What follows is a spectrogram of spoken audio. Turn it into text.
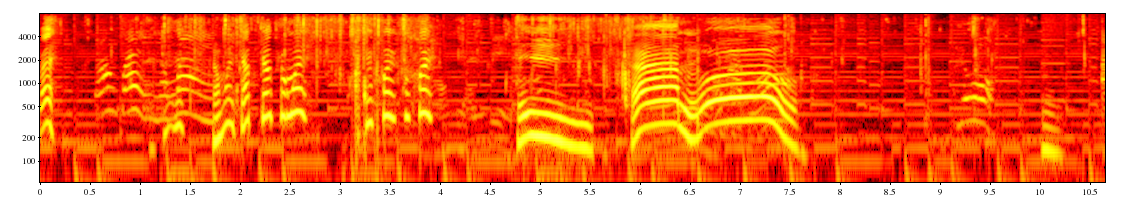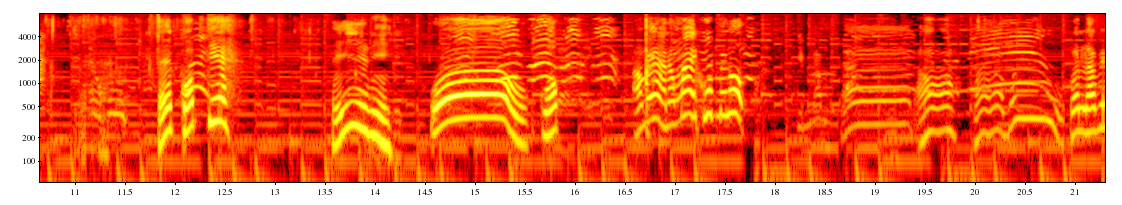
ไปลงไปลงไปลงไปจับจับลงไปค่อยๆค่อยๆเฮ้ยท่านโอ้เฮ้ยกบเตี้ยเฮ้ยนี่โอ้กบเอาแม่น้องไม้คุบไหมลูกจิ้มน้ำเอาเอาเอามาบู๊คนละเว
